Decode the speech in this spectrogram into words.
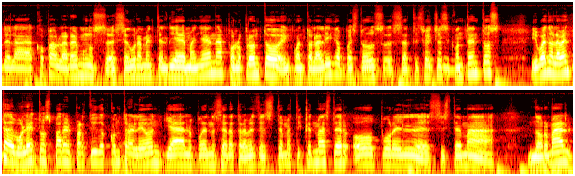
de la Copa hablaremos eh, seguramente el día de mañana. Por lo pronto, en cuanto a la liga, pues todos eh, satisfechos y contentos. Y bueno, la venta de boletos para el partido contra León ya lo pueden hacer a través del sistema Ticketmaster o por el eh, sistema normal.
